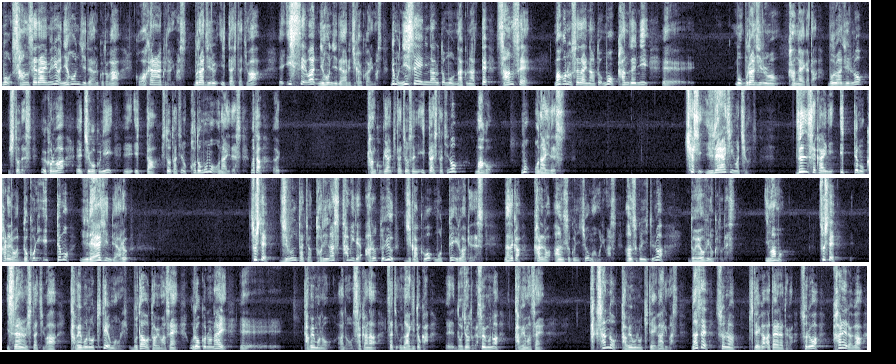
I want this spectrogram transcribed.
もう3世代目には日本人であることがこう分からなくなります。ブラジル行った人たちは1世は日本人である自覚があります。でも2世になるともう亡くなって3世孫の世代になるともう完全に、えー、もうブラジルの考え方ブラジルの人です。これは中国に行った人たちの子供も同じです。また韓国や北朝鮮に行った人たちの孫も同じです。しかしユダヤ人は違うんです。全世界に行っても彼らはどこに行ってもユダヤ人である。そして自分たちは取りなす民であるという自覚を持っているわけです。なぜか彼らは安息日を守ります。安息日というのは土曜日のことです。今も。そしてイスラエルの人たちは食べ物を規定を守り豚を食べません。鱗のない、えー、食べ物あの魚さちうなぎとか、えー、土壌とかそういうものは食べません。たくさんの食べ物規定があります。なぜそのような規定が与えられたか。それは彼らが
